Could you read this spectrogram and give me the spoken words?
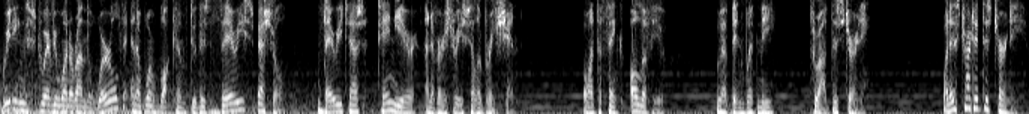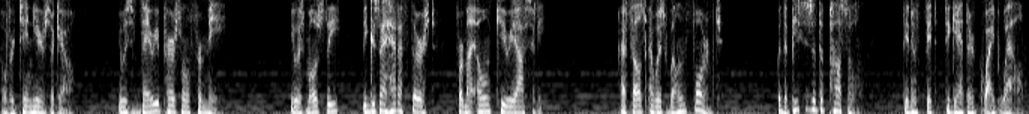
Greetings to everyone around the world and a warm welcome to this very special Veritas 10 year anniversary celebration. I want to thank all of you who have been with me throughout this journey. When I started this journey over 10 years ago, it was very personal for me. It was mostly because I had a thirst for my own curiosity. I felt I was well informed, but the pieces of the puzzle didn't fit together quite well.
